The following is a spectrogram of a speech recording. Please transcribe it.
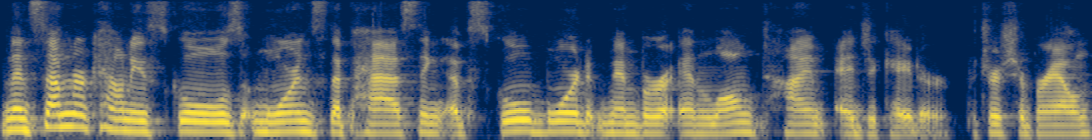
And then Sumner County Schools mourns the passing of school board member and longtime educator, Patricia Brown.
